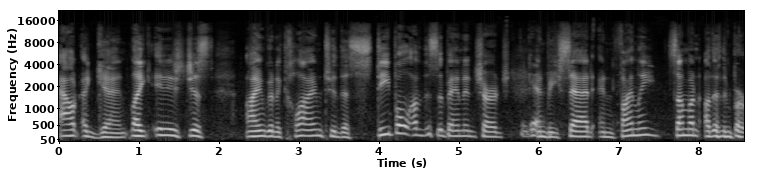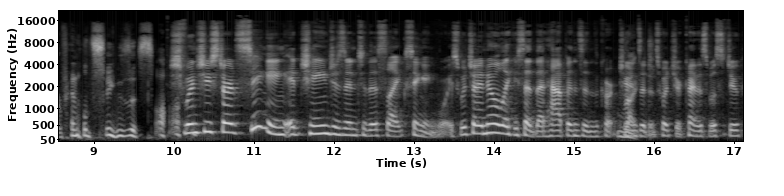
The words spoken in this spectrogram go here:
out again. Like, it is just, I'm going to climb to the steeple of this abandoned church Yeah. and be sad. And finally, someone other than Burt Reynolds sings this song. When she starts singing, it changes into this like singing voice, which I know, like you said, that happens in the cartoons Right. and it's what you're kind of supposed to do.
